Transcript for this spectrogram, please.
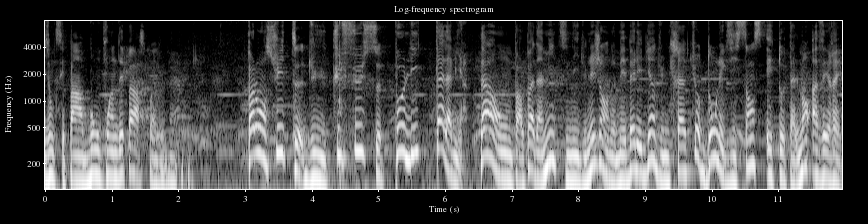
disons que c'est pas un bon point de départ. Parlons ensuite du Cufus polythalamia. Là, on ne parle pas d'un mythe ni d'une légende, mais bel et bien d'une créature dont l'existence est totalement avérée.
